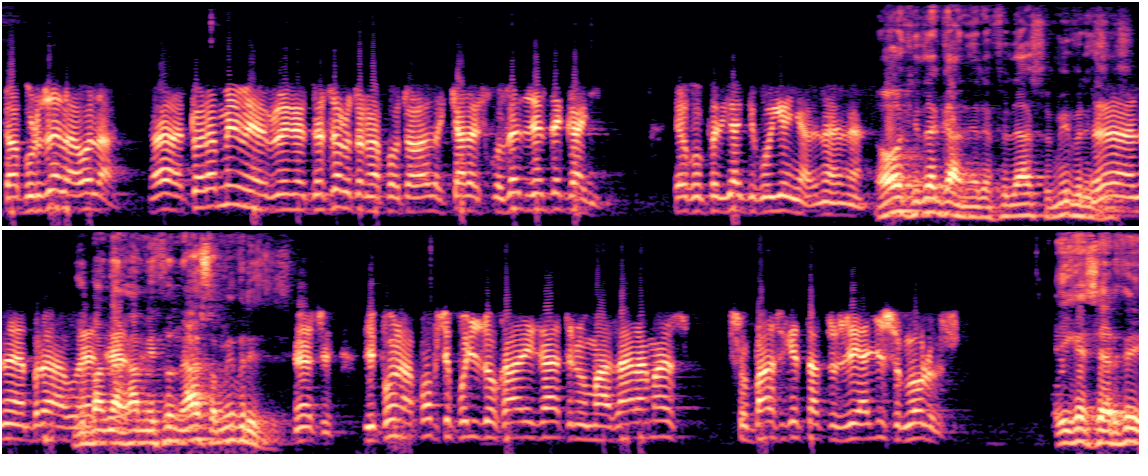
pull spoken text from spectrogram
Τα μπουρδέλα όλα. Α, τώρα μην με, δεν θέλω τώρα να πω τώρα κι άλλες κουβέντες δεν κάνει. Έχω παιδιά και οικογένεια, ναι, ναι. Όχι, δεν κάνει ρε φίλε, άσο, μη βρίζεις. Ναι, ναι, μπράβο. Δεν έτσι, πάνε να έτσι. γαμηθούν, άσο, μη βρίζεις. Έτσι. Λοιπόν, απόψε πολύ το χάρηκα την ομαδάρα μας στο μπάσκετ θα τους διαλύσουμε όλους. Είχες έρθει;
